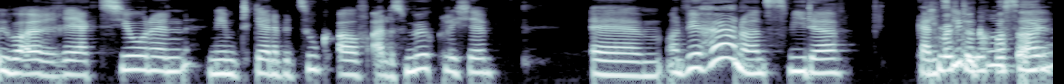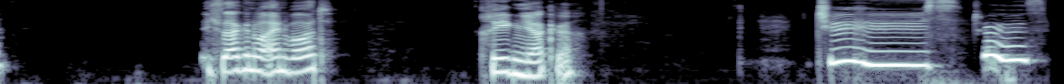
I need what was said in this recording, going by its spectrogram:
über eure Reaktionen. Nehmt gerne Bezug auf alles Mögliche. Ähm, und wir hören uns wieder. Ganz ich möchte noch was Grüße. sagen. Ich sage nur ein Wort. Regenjacke. Tschüss. Tschüss.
